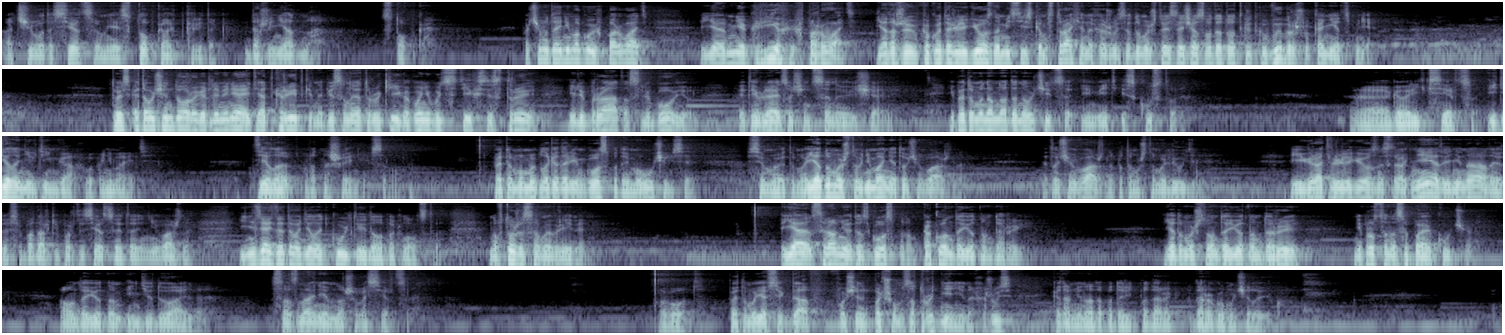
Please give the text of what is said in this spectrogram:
от чего-то сердца, у меня есть стопка открыток, даже не одна стопка. Почему-то я не могу их порвать, я, мне грех их порвать. Я даже в какой-то религиозном мистическом страхе нахожусь. Я думаю, что если я сейчас вот эту открытку выброшу, конец мне. То есть это очень дорого для меня, эти открытки, написанные от руки, какой-нибудь стих сестры или брата с любовью, это является очень ценными вещами. И поэтому нам надо научиться иметь искусство – э, говорить к сердцу. И дело не в деньгах, вы понимаете. Дело в отношении самом. Поэтому мы благодарим Господа, и мы учимся всему этому. И я думаю, что внимание – это очень важно. Это очень важно, потому что мы люди. И играть в религиозный страх – нет, и не надо, это все подарки портят сердце, это не важно. И нельзя из этого делать культ и идолопоклонство. Но в то же самое время я сравниваю это с Господом, как Он дает нам дары. Я думаю, что Он дает нам дары – не просто насыпая кучу, а Он дает нам индивидуально, сознанием нашего сердца. Вот. Поэтому я всегда в очень большом затруднении нахожусь, когда мне надо подарить подарок дорогому человеку.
